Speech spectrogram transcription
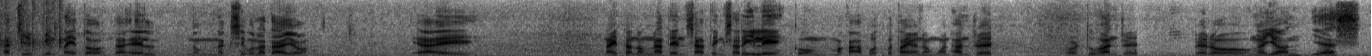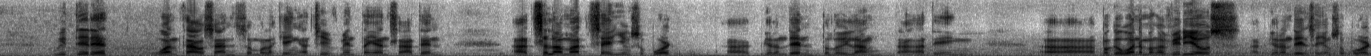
achievement na ito dahil nung nagsimula tayo ay naitanong natin sa ating sarili kung makaabot ba tayo ng 100 or 200 pero ngayon, yes, we did it. 1,000 so malaking achievement na yan sa atin. At salamat sa inyong support. At ganoon din, tuloy lang ang ating uh, paggawa ng mga videos. At ganoon din sa iyong support.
